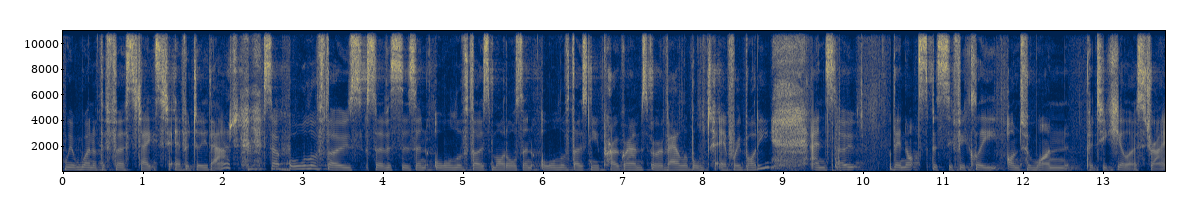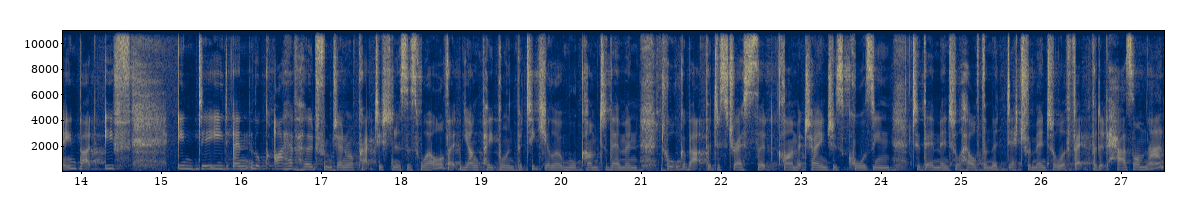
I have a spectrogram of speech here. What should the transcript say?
we're one of the first states to ever do that. So all of those services and all of those models and all of those new programs are available to everybody. And so they're not specifically onto one particular strain, but if indeed, and look, I have heard from general practitioners as well that young people in particular will come to them and talk about the distress that climate change is causing to their mental health and the detrimental effect that it has on that.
